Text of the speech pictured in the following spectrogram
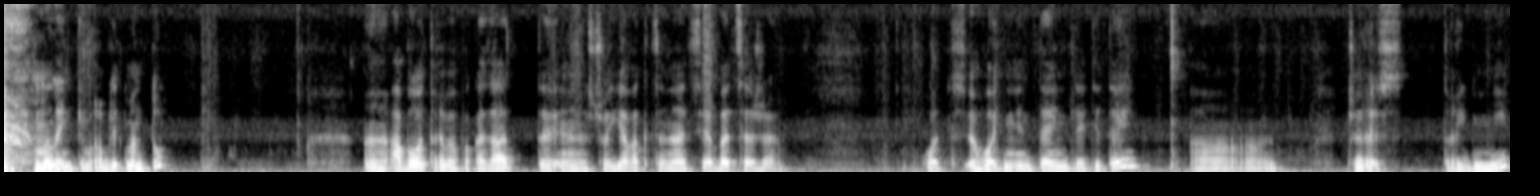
маленьким роблять манту. Е, Або треба показати, е, що є вакцинація БЦЖ. От сьогодні день для дітей. Через три дні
